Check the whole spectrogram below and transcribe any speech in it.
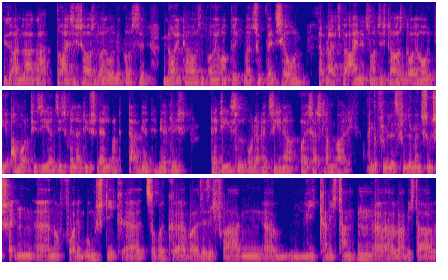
Diese Anlage hat 30.000 Euro gekostet. 9.000 Euro kriegt man Subvention. Da bleibt es bei 21.000 Euro. Die amortisieren sich relativ schnell und da wird wirklich der Diesel oder Benziner äußerst langweilig. Ein Gefühl ist, viele Menschen schrecken äh, noch vor dem Umstieg äh, zurück, äh, weil sie sich fragen, äh, wie kann ich tanken? Äh, habe ich da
